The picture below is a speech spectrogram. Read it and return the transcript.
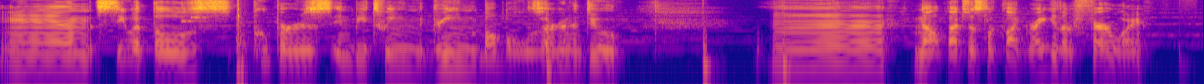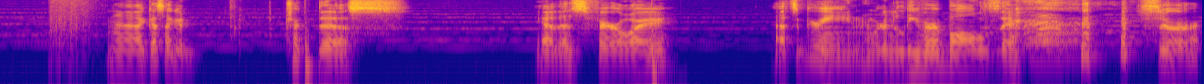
And see what those poopers in between the green bubbles are going to do. Uh, no, that just looked like regular fairway. Uh, I guess I could check this. Yeah, that's fairway. That's green. We're going to leave our balls there. sure,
